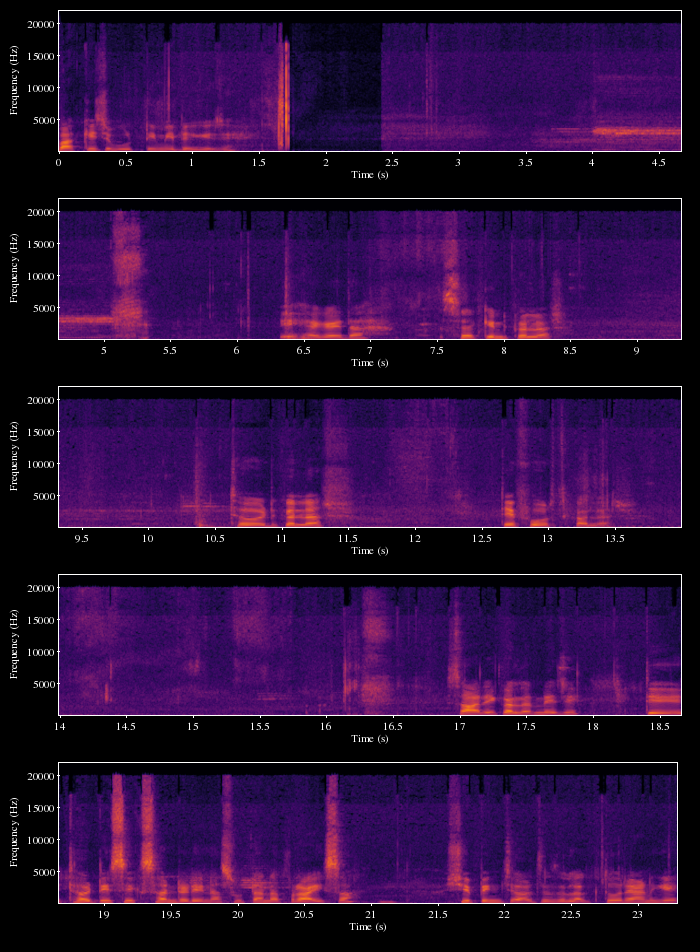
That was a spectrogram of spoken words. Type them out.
ਬਾਕੀ ਚ ਬੂਟੀ ਮਿਲੇਗੀ ਜੀ। ਇਹ ਹੈਗਾ ਇਹਦਾ ਸੈਕਿੰਡ ਕਲਰ ਥਰਡ ਕਲਰ ਤੇ ਫੋਰਥ ਕਲਰ ਸਾਰੇ ਕਲਰ ਨੇ ਜੀ ਤੇ 3600 ਇਹਨਾਂ ਸੂਟਾਂ ਦਾ ਪ੍ਰਾਈਸ ਆ। ਸ਼ਿਪਿੰਗ ਚਾਰजेस ਅਲੱਗ ਤੋਂ ਰਹਿਣਗੇ।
